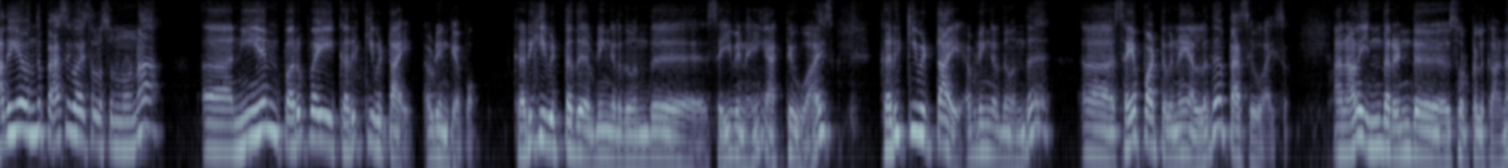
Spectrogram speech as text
அதையே வந்து பாசிவ் வாய்ஸில் சொல்லணும்னா நீ ஏன் பருப்பை கருக்கி விட்டாய் அப்படின்னு கேட்போம். கருகி விட்டது அப்படிங்கிறது வந்து செய்வினை ஆக்டிவ் வாய்ஸ் கருக்கி விட்டாய் அப்படிங்கிறது வந்து செயற்பாட்டு செயப்பாட்டு வினை அல்லது பேசிவ் வாய்ஸ் அதனால இந்த ரெண்டு சொற்களுக்கான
